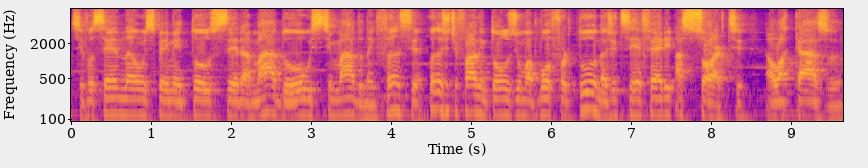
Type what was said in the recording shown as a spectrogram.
se você não experimentou ser amado ou estimado na infância, quando a gente fala em tons de uma boa fortuna, a gente se refere à sorte ao acaso.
